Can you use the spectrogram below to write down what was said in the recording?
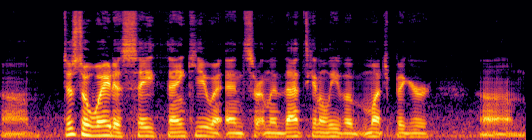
Um, just a way to say thank you, and certainly that's going to leave a much bigger um,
